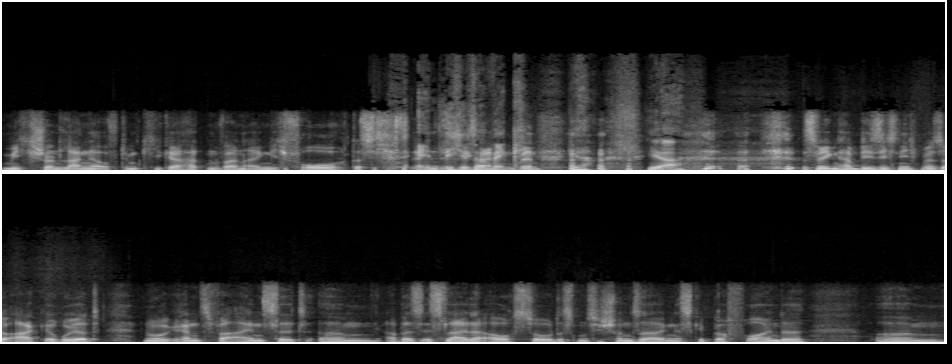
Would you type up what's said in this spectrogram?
mich schon lange auf dem Kicker hatten, waren eigentlich froh, dass ich jetzt endlich, endlich ist er weg. Bin. Ja, ja. Deswegen haben die sich nicht mehr so arg gerührt, nur ganz vereinzelt. Ähm, aber es ist leider auch so, das muss ich schon sagen, es gibt auch Freunde, ähm,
